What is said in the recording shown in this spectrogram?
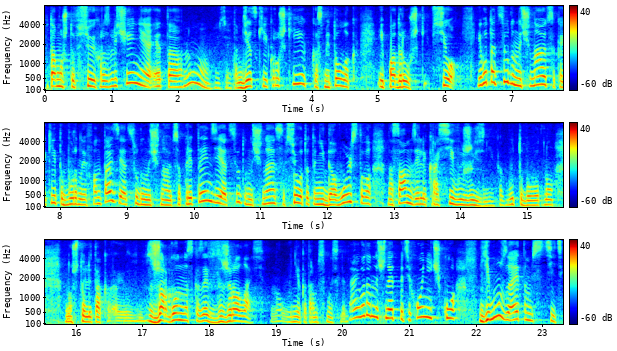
потому что все их развлечение – это, ну, там, детские кружки, косметолог и подружки. Все. И вот отсюда начинаются какие-то бурные фантазии, отсюда начинаются претензии, отсюда начинается все вот это недовольство на самом деле красивой жизни, как будто бы вот вот, ну, ну что ли так, э, жаргонно сказать, зажралась, ну, в некотором смысле. Да? И вот она начинает потихонечку ему за это мстить.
